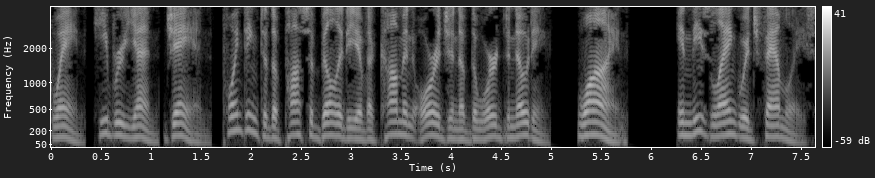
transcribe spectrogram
wayne, Hebrew yen jayin, pointing to the possibility of a common origin of the word denoting wine in these language families.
